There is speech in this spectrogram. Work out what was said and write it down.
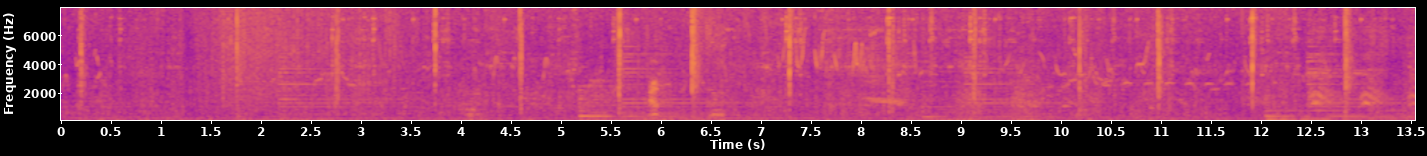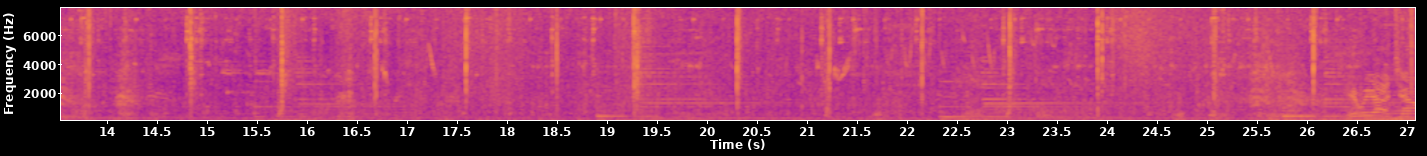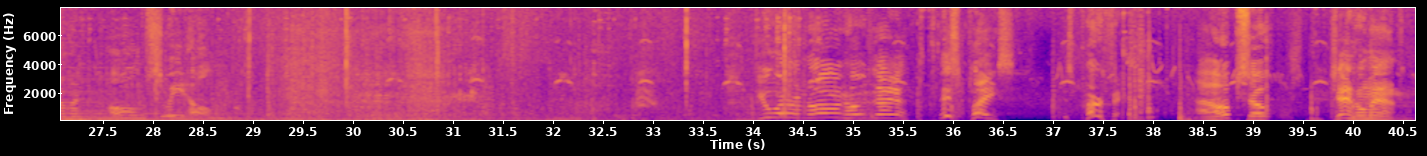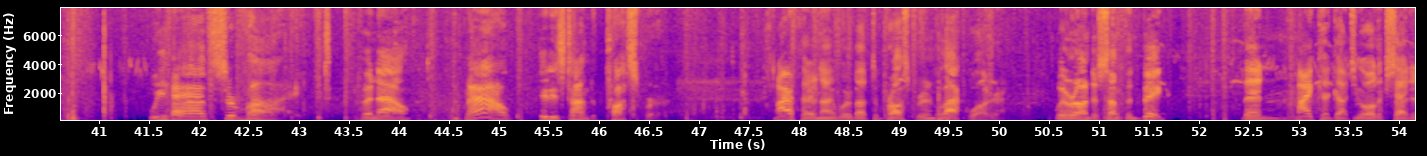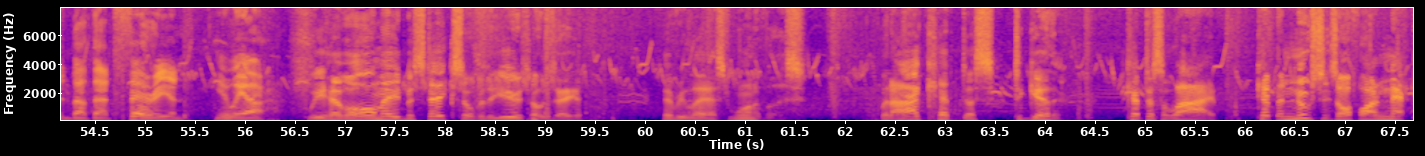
Sweet home. You weren't wrong, Hosea. This place is perfect. I hope so. Gentlemen, we have survived. For now. Now, it is time to prosper. Arthur and I were about to prosper in Blackwater. We were onto something big. Then Micah got you all excited about that ferry, and here we are. We have all made mistakes over the years, Hosea. Every last one of us. But I kept us together. Kept us alive. Kept the nooses off our neck.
